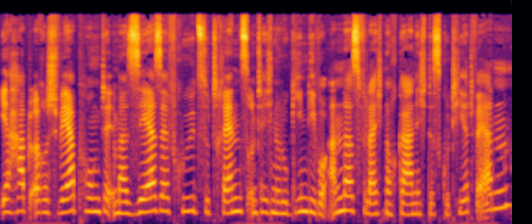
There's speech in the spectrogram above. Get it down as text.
Ihr habt eure Schwerpunkte immer sehr, sehr früh zu Trends und Technologien, die woanders vielleicht noch gar nicht diskutiert werden.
